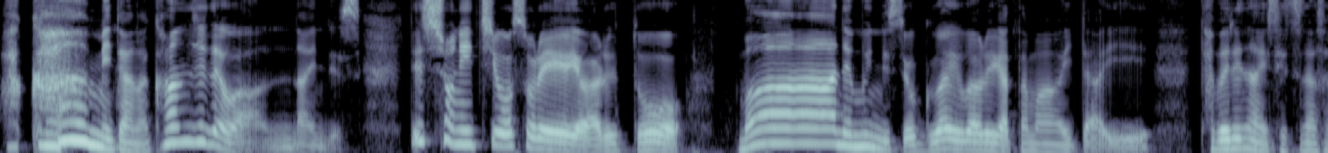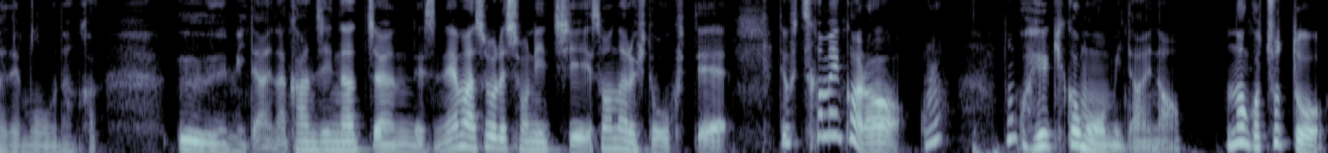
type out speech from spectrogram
あかんみたいな感じではないんです。で初日をそれやるとまあ眠いんですよ具合悪い頭痛い食べれない切なさでもうなんかうーみたいな感じになっちゃうんですね。まあそれ初日そうなる人多くて。で2日目からあらなんか平気かもみたいな。なんかちょっと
